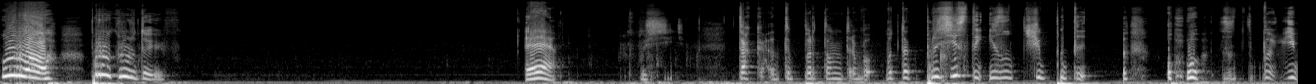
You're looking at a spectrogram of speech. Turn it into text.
Ура! Прокрутив. Е, впустіть. Так, а тепер там треба отак присісти і зачепити. О, і.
